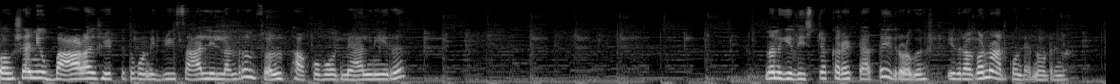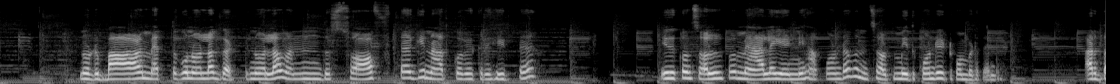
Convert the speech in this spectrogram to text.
ಬಹುಶಃ ನೀವು ಭಾಳ ಹಿಟ್ಟು ತೊಗೊಂಡಿದ್ವಿ ಸಾಲಿಲ್ಲ ಅಂದ್ರೆ ಒಂದು ಸ್ವಲ್ಪ ಹಾಕೋಬೋದು ಮ್ಯಾಲೆ ನೀರು. ನನಗೆ ಇದಿಷ್ಟ ಕರೆಕ್ಟ್ ಆಯ್ತು ಇದ್ರೊಳಗೆ ಇದ್ರಾಗ ನಾದ್ಕೊಂಡೆ ನೋಡ್ರಿ ನಾ. ನೋಡ್ರಿ ಭಾಳ ಮೆತ್ತಗೂ ಅಲ್ಲ, ಗಟ್ಟಿನೂ ಅಲ್ಲ, ಒಂದು ಸಾಫ್ಟಾಗಿ ನಾದ್ಕೋಬೇಕ್ರಿ ಹಿಟ್ಟು. ಇದಕ್ಕೊಂದು ಸ್ವಲ್ಪ ಮೇಲೆ ಎಣ್ಣೆ ಹಾಕ್ಕೊಂಡು ಒಂದು ಸ್ವಲ್ಪ ಮಿದ್ಕೊಂಡು ಇಟ್ಕೊಂಡ್ಬಿಡ್ತೇನೆ ರೀ ಅರ್ಧ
